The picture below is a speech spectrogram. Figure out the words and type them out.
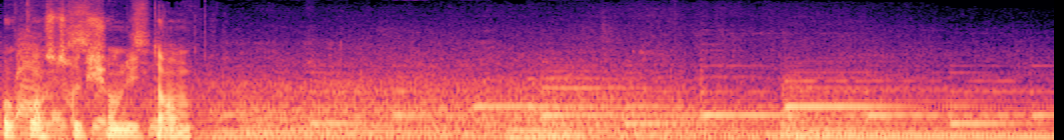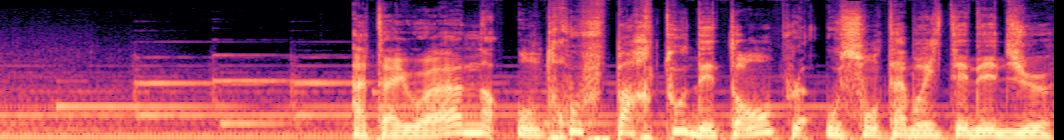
aux constructions du temple. À Taïwan, on trouve partout des temples où sont abrités des dieux.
